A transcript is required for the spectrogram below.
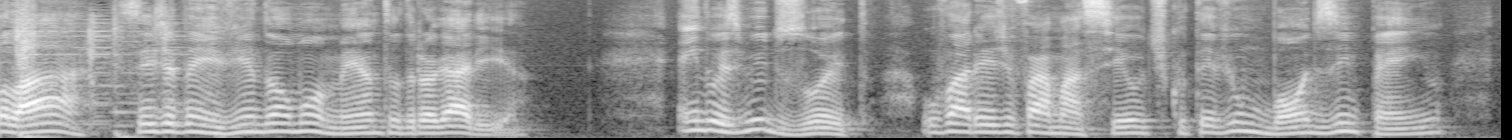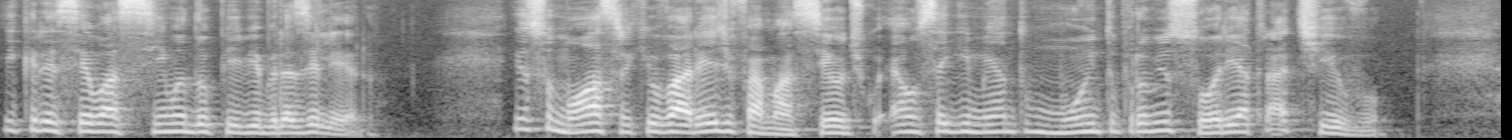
Olá, seja bem-vindo ao Momento Drogaria. Em 2018, o varejo farmacêutico teve um bom desempenho e cresceu acima do PIB brasileiro. Isso mostra que o varejo farmacêutico é um segmento muito promissor e atrativo.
